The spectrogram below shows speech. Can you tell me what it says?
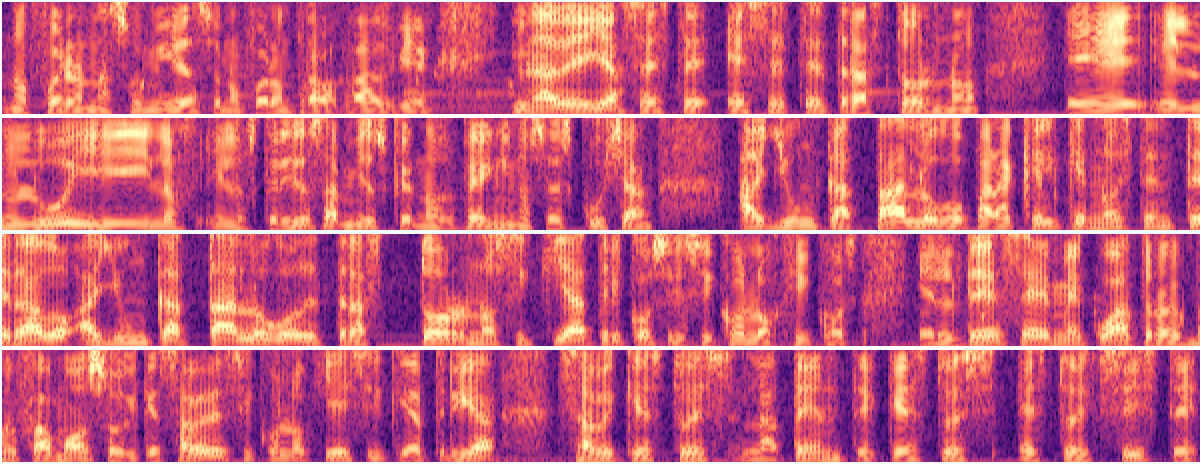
No fueron asumidas o no fueron trabajadas bien. Y una de ellas este, es este trastorno eh, Lulú y los, y los queridos amigos que nos ven y nos escuchan, hay un catálogo, para aquel que no esté enterado, hay un catálogo de trastornos psiquiátricos y psicológicos. El DSM-4 es muy famoso, el que sabe de psicología y psiquiatría sabe que esto es latente, que esto, es, esto existe.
